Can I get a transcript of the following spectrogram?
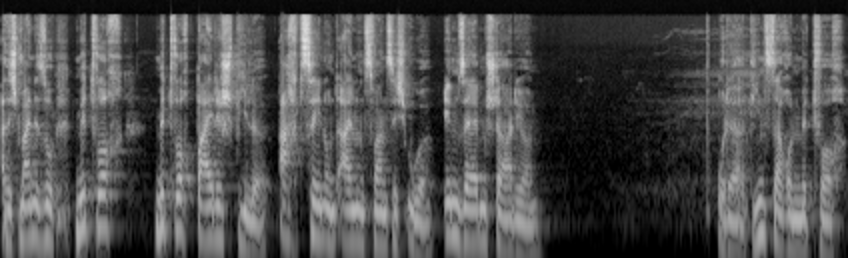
Also ich meine so Mittwoch, Mittwoch beide Spiele, 18 und 21 Uhr im selben Stadion. Oder Dienstag und Mittwoch,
